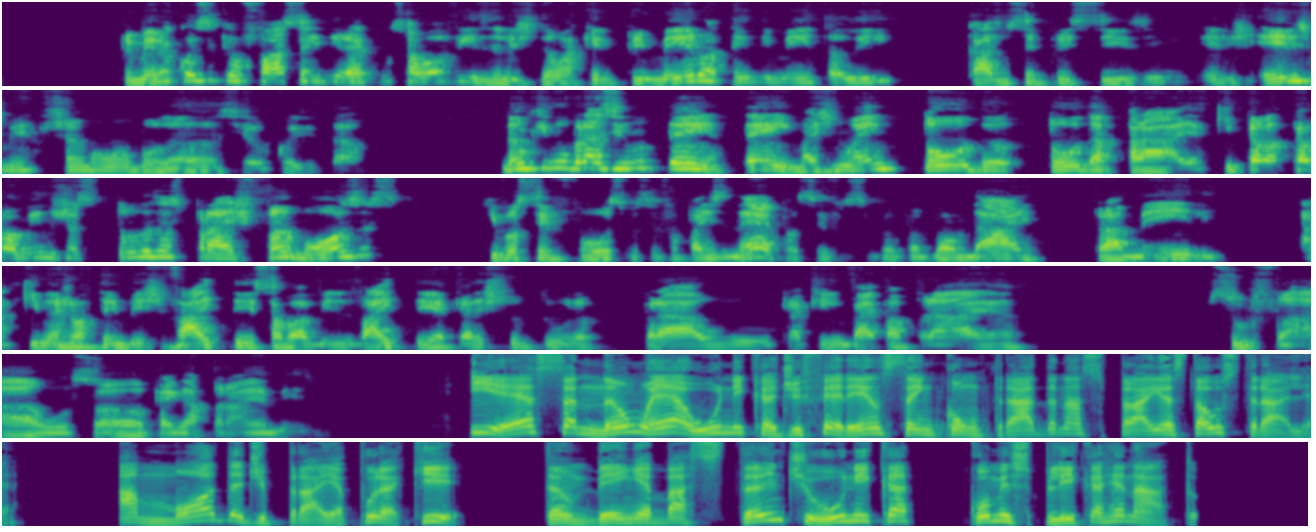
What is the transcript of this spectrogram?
Primeira coisa que eu faço é ir direto no salva-vidas. Eles dão aquele primeiro atendimento ali, caso você precise, eles, eles mesmos chamam uma ambulância ou coisa e tal. Não que no Brasil não tenha, tem, mas não é em toda, toda praia. Que pela, pelo menos todas as praias famosas que você for, se você for para Snapper, se você for para Bondi, para Manly, aqui nas Northern Beach vai ter salva-vidas, vai ter aquela estrutura para quem vai para praia surfar ou só pegar praia mesmo. E essa não é a única diferença encontrada nas praias da Austrália. A moda de praia por aqui também é bastante única, como explica Renato.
